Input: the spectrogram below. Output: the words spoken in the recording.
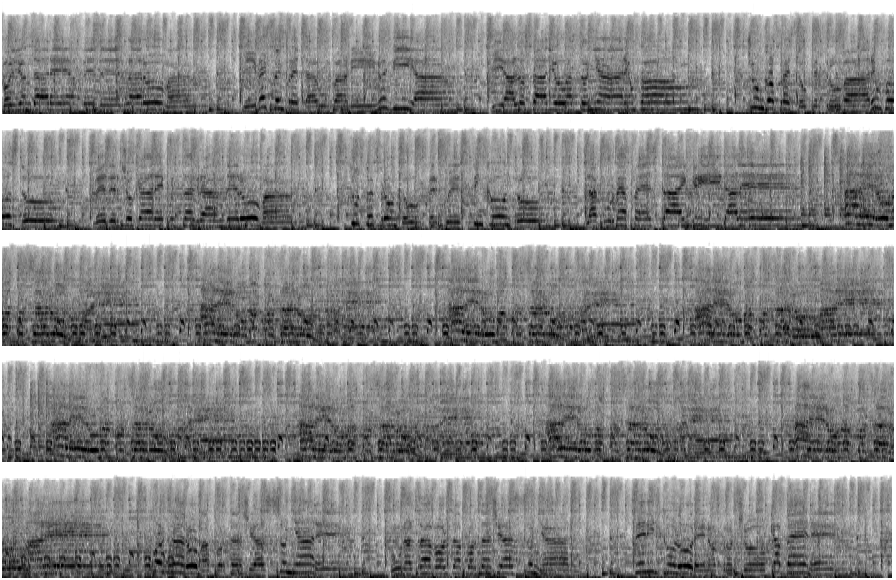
Voglio andare a vedere la Roma. Mi vesto in fretta un panino e via. Via allo stadio a sognare un po' Giungo presto per trovare un posto. Veder giocare questa grande Roma. Tutto è pronto per questo incontro. La curva è a festa e grida lei a sognare, un'altra volta portaci a sognare, per il colore nostro gioca bene,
